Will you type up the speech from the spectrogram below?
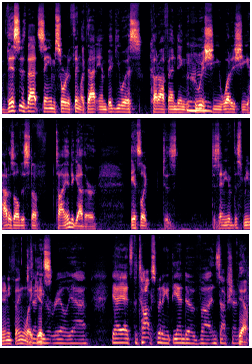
this is that same sort of thing, like that ambiguous cutoff ending. Who is Mm-hmm. she? What is she? How does all this stuff tie in together? It's like, does does any of this mean anything? Like Is it's real? Yeah, yeah, yeah. It's the top spinning at the end of uh, Inception. Yeah.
